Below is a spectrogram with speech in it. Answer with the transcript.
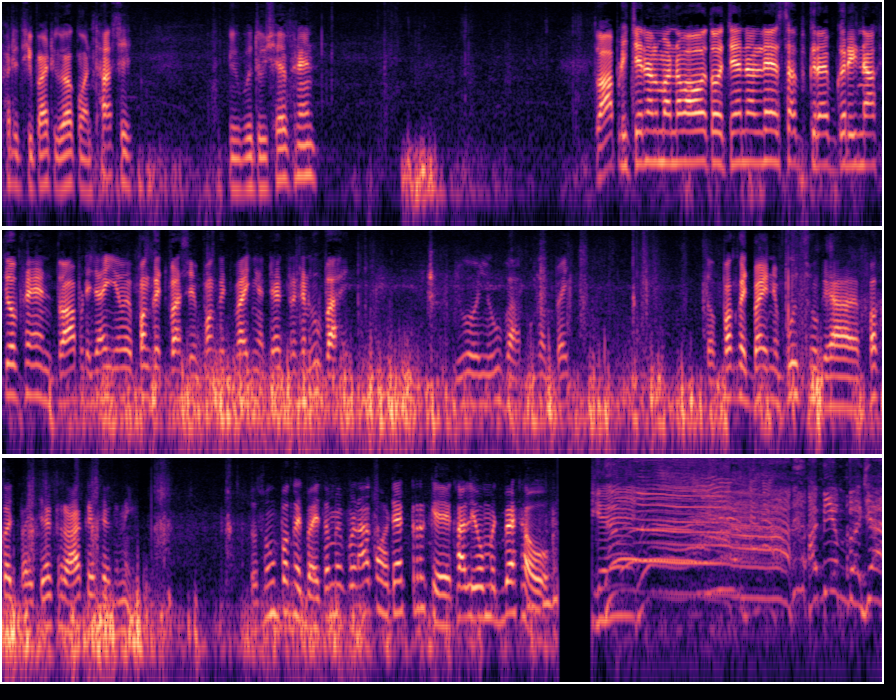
ફરીથી પાટિયું આંકવાનું થશે. એવું બધું છે ફ્રેન્ડ તો આપણી ચેનલમાં નવા હો તો ચેનલને સબસ્ક્રાઈબ કરી નાખજો ફ્રેન્ડ તો આપણે જઈએ હવે પંકજ પાસે. પંકજભાઈ અહીંયા ટ્રેક્ટર કરીને ઊભા છે. જુઓ, અહીંયા ઊભા પંકજભાઈ. તો પંકજભાઈને પૂછું કે આ પંકજભાઈ ટ્રેક્ટર હાકે છે કે નહીં? તો શું પંકજભાઈ, તમે પણ આખો ટ્રેક્ટર કે ખાલી ઓમ જ બેઠા હો? મજા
